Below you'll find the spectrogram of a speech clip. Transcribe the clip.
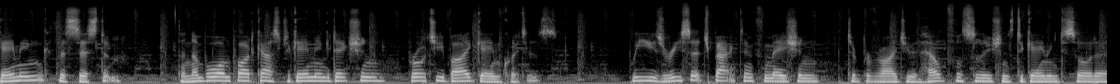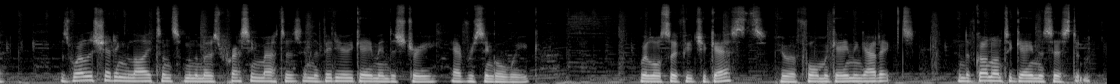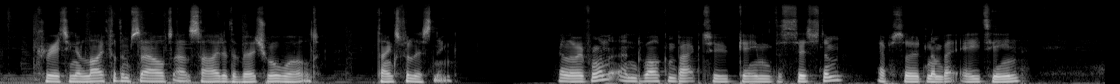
Gaming the System, the number one podcast for gaming addiction, brought to you by Game Quitters. We use research backed information to provide you with helpful solutions to gaming disorder, as well as shedding light on some of the most pressing matters in the video game industry every single week. We'll also feature guests who are former gaming addicts and have gone on to game the system, creating a life for themselves outside of the virtual world. Thanks for listening. Hello, everyone, and welcome back to Gaming the System, episode number 18.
